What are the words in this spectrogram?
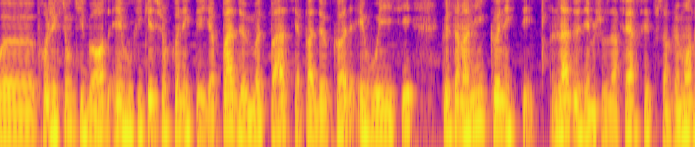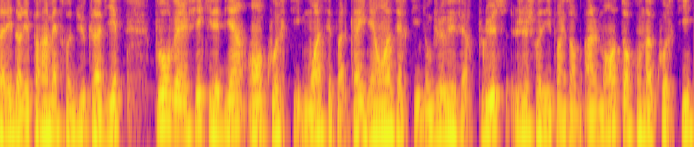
euh, projection keyboard et vous cliquez sur connecter. Il n'y a pas de mot de passe il n'y a pas de code et vous voyez ici que ça m'a mis connecté la deuxième chose à faire c'est tout simplement d'aller dans les paramètres du clavier pour vérifier qu'il est bien en QWERTY. Moi, c'est pas le cas, il est en AZERTY. Donc, je vais faire plus. Je choisis par exemple allemand. Tant qu'on a QWERTY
